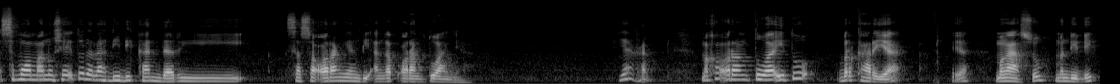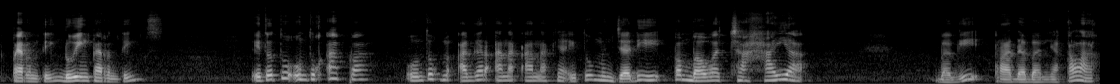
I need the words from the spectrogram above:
semua manusia itu adalah didikan dari seseorang yang dianggap orang tuanya. Ya kan? Maka orang tua itu berkarya ya mengasuh mendidik parenting doing parenting itu tuh untuk apa? Untuk agar anak-anaknya itu menjadi pembawa cahaya bagi peradabannya kelak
